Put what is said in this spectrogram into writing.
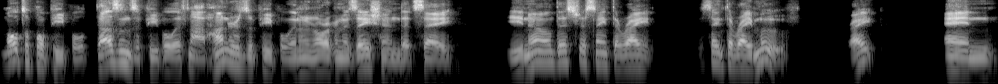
multiple people, dozens of people, if not hundreds of people in an organization that say, you know, this just ain't the right, this ain't the right move, right? And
